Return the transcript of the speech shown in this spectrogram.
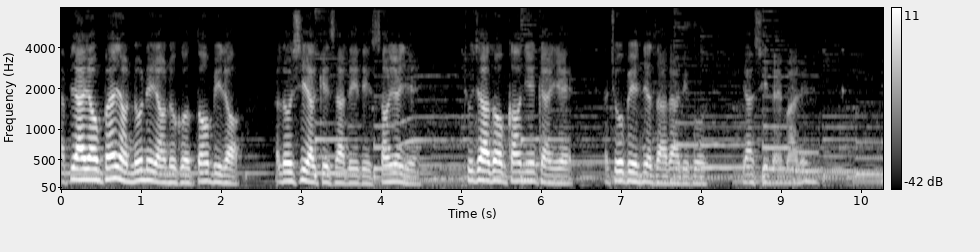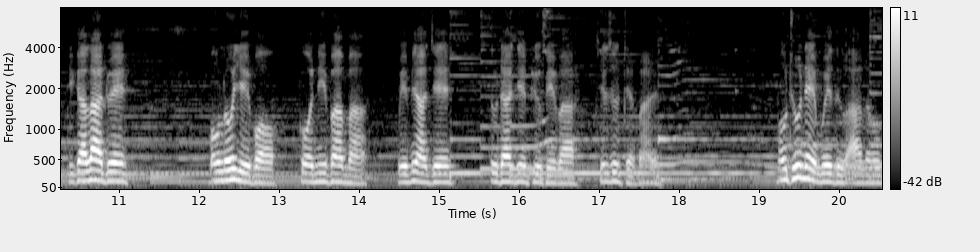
အပြာရောင်ပန်းရောင်နှုတ်နေရောင်တို့ကိုသုံးပြီးတော့အလိုရှိရာကိစ္စလေးတွေဆောင်ရွက်ရင်ထူးခြားသောကောင်းခြင်းကံရဲ့အကျိုးပေးနှစ်သာရတွေကို ရရှိနိုင်ပါတယ်ဒီကာလအတွင်းမုံလို့ရေပေါ်ကိုအနိဗ္ဗာန်မှာဝေမျှခြင်းလူသားချင်းပြုပေးပါကျေးဇူးတင်ပါတယ်မုတ်ထုနဲ့မွေးသူအားလုံး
